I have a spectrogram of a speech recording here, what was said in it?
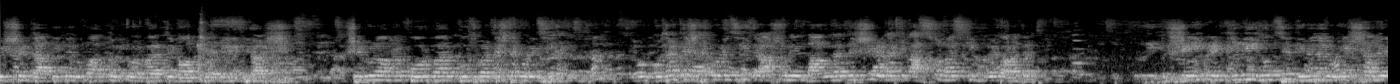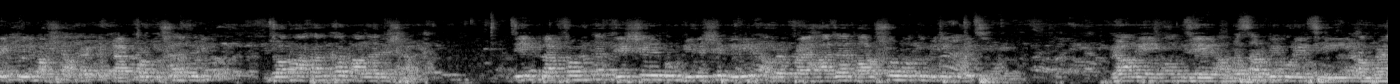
বিশ্বের জাতিতে রূপান্তর করবার যে গল্পের ইতিহাস, সেগুলো আমরা পড়বার বুঝবার চেষ্টা করেছি। এবং বোঝার চেষ্টা করেছি যে আসলে বাংলাদেশে এটাকে কাস্টমাইজ কীভাবে করা যায়। সেই প্রেক্ষিতেই হচ্ছে দুই হাজার উনিশ সালের এপ্রিল মাসে আমরা একটা প্ল্যাটফর্ম ঘোষণা করি জন আকাঙ্ক্ষার বাংলাদেশ নামে। যে প্ল্যাটফর্মটা দেশে এবং বিদেশে মিলিয়ে আমরা প্রায় হাজার বারোশোর মতো মিটিং করেছি। গ্রামে, গঞ্জে আমরা সার্ভে করেছি, আমরা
